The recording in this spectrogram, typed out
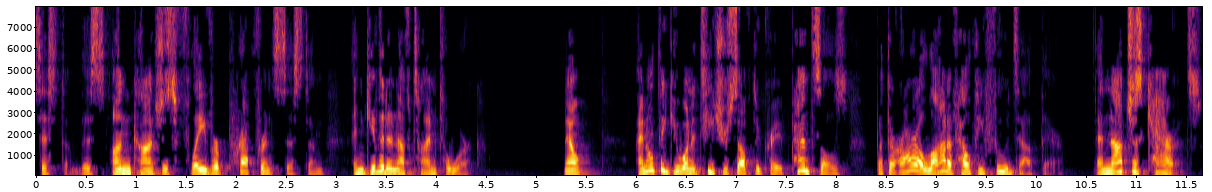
system, this unconscious flavor preference system, and give it enough time to work. Now, I don't think you want to teach yourself to crave pencils, but there are a lot of healthy foods out there, and not just carrots,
